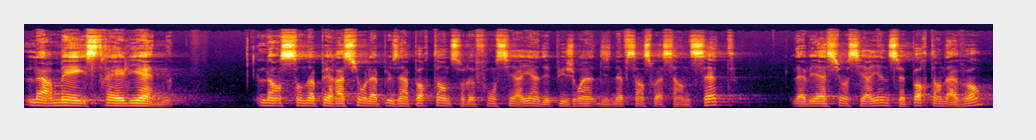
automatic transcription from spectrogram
l'armée israélienne lance son opération la plus importante sur le front syrien depuis juin 1967, l'aviation syrienne se porte en avant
